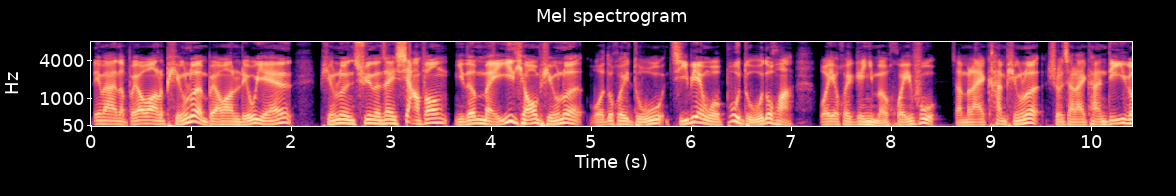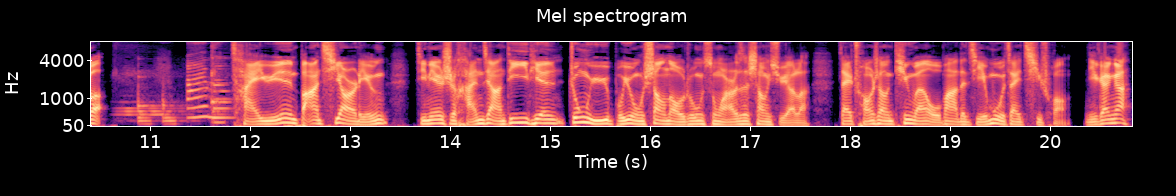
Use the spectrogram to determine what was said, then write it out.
另外呢，不要忘了评论，不要忘了留言。评论区呢在下方，你的每一条评论我都会读，即便我不读的话，我也会给你们回复。咱们来看评论，首先来看第一个。彩云八七二零，今天是寒假第一天，终于不用上闹钟送儿子上学了，在床上听完欧巴的节目再起床。你看看，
